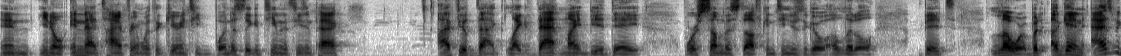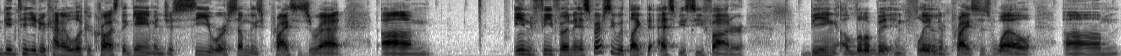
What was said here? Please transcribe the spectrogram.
and, you know, in that time frame with a guaranteed Bundesliga team in the season pack. I feel that like that might be a day where some of the stuff continues to go a little bit lower. But again, as we continue to kind of look across the game and just see where some of these prices are at um, in FIFA, and especially with like the SBC fodder being a little bit inflated in price as well, um,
